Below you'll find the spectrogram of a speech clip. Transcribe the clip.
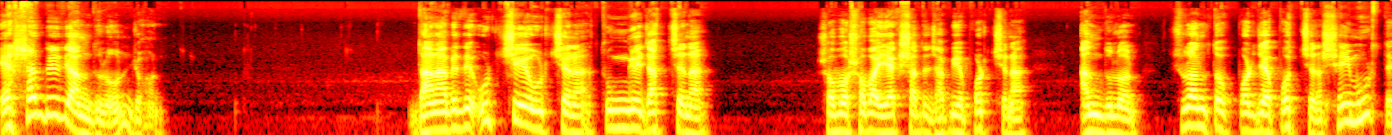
এরশাদ বিরোধী আন্দোলন যখন দানা বেঁধে উঠছে উঠছে না, তুঙ্গে যাচ্ছে না, সব, সবাই একসাথে ঝাঁপিয়ে পড়ছে না, আন্দোলন চূড়ান্ত পর্যায়ে পড়ছে না, সেই মুহূর্তে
